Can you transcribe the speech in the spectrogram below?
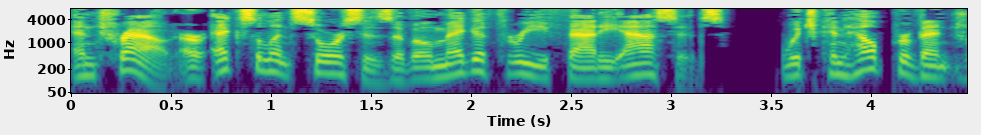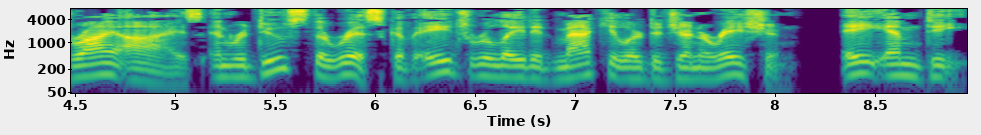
and trout are excellent sources of omega 3 fatty acids, which can help prevent dry eyes and reduce the risk of age related macular degeneration, AMD.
